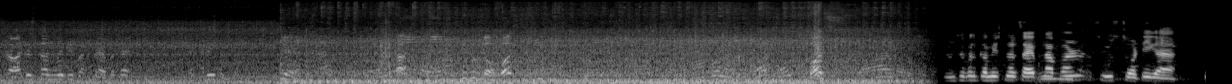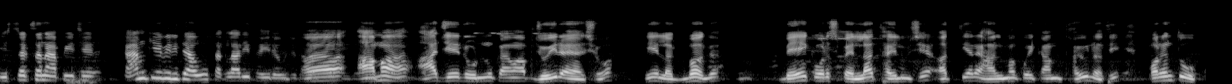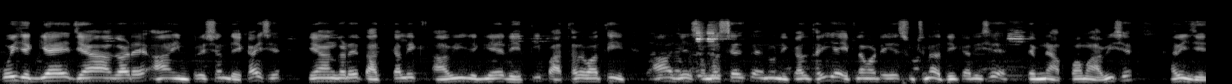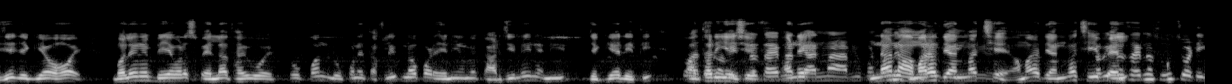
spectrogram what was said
राजस्थान में भी बनता है पता है ऐसा नहीं बनता મ્યુનિસિપલ કમિશનર સાહેબના પણ શૂઝ ચોંટી ગયા ઇન્સ્ટ્રક્શન આપી છે કામ કેવી રીતે આવું તકલાદી થઈ રહ્યું છે આ- આમાં આ જે રોડનું કામ આપ જોઈ રહ્યા છો એ લગભગ બે એક વર્ષ પહેલા થયેલું છે અત્યારે હાલમાં કોઈ કામ થયું નથી પરંતુ કોઈ જગ્યાએ જ્યાં આગળ આ ઇમ્પ્રેશન દેખાય છે ત્યાં આગળ તાત્કાલિક આવી જગ્યાએ રેતી પાથરવાથી આ જે સમસ્યા છે એનો નિકાલ થઈ જાય એટલા માટે એ સૂચના અધિકારી છે તેમને આપવામાં આવી છે. આવી જે જે જગ્યાઓ હોય ભલે ને બે વર્ષ પહેલાં થયું હોય તો પણ લોકોને તકલીફ ન પડે. એની અમે કાળજી લઈને એની જગ્યાએ રેતી પાથરીએ છીએ. અને ના ના અમારા ધ્યાનમાં જ છે. અમારા ધ્યાનમાં છે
